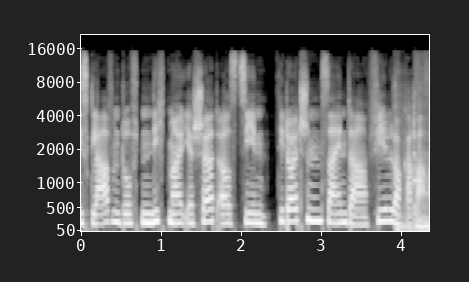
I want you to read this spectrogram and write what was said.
Die Sklaven durften nicht mal ihr Shirt ausziehen. Die Deutschen seien da viel lockerer.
